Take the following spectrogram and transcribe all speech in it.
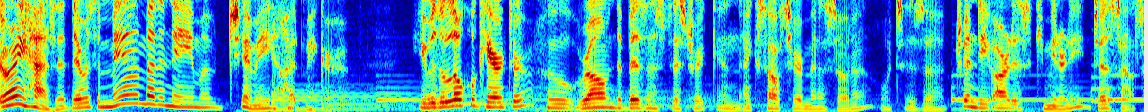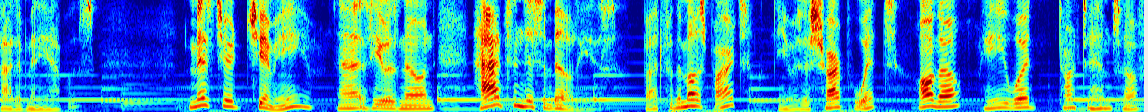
Story has it there was a man by the name of Jimmy Hutmaker. He was a local character who roamed the business district in Excelsior, Minnesota, which is a trendy artist community just outside of Minneapolis. Mr. Jimmy, as he was known, had some disabilities, but for the most part, he was a sharp wit, although he would talk to himself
